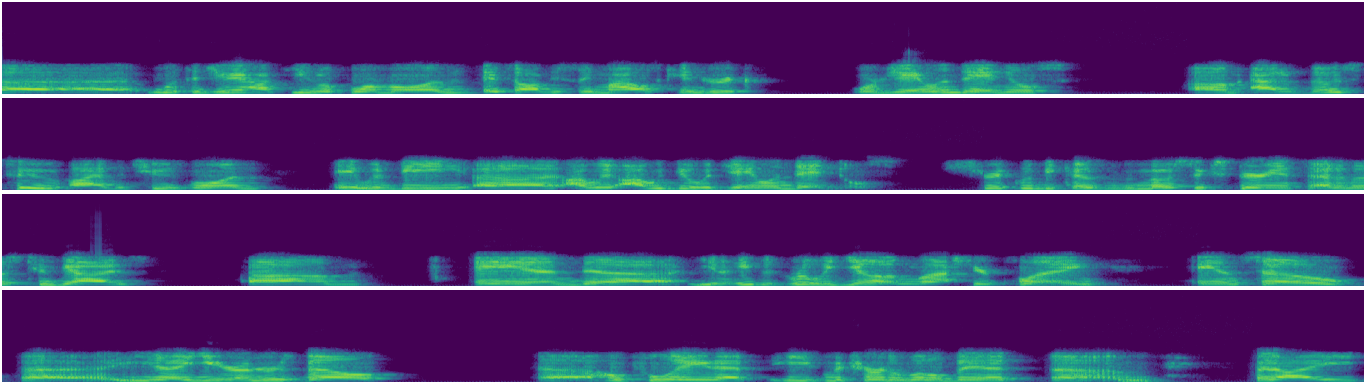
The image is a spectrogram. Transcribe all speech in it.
uh, with the Jayhawk uniform on, it's obviously Miles Kendrick or Jalon Daniels. Um, out of those two, if I had to choose one, it would be uh, I would I would go with Jalon Daniels strictly because of the most experience out of those two guys. Um, and uh, you know he was really young last year playing, and so uh, you know a year under his belt. Uh, hopefully that he's matured a little bit. Um, but I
